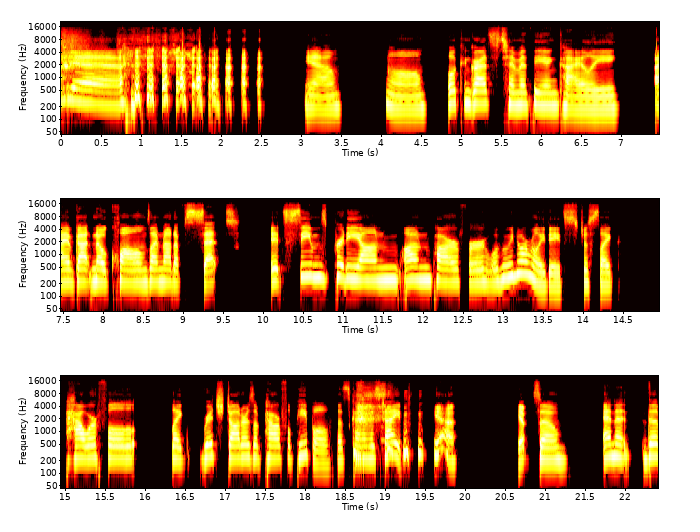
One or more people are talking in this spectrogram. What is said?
yeah. yeah. Oh. Well, congrats, Timothy and Kylie. I have got no qualms. I'm not upset. It seems pretty on on par for well, who he normally dates, just like powerful, like rich daughters of powerful people. That's kind of his type. yeah. Yep. So, and it, the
